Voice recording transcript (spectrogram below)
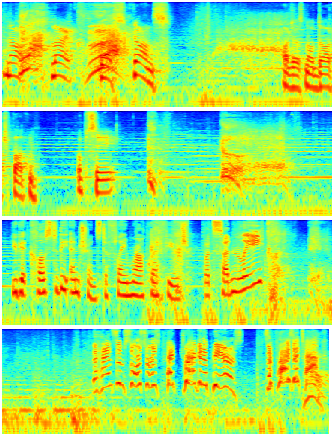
not like those guns. Oh, there's no dodge button. Oopsie. You get close to the entrance to Flame Rock Refuge, but suddenly. The handsome sorcerer's pet dragon appears! Surprise attack!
